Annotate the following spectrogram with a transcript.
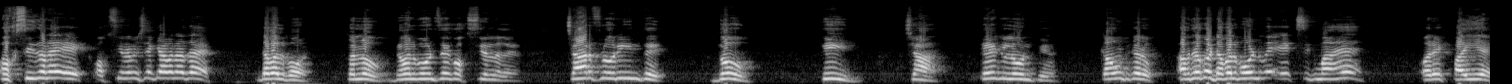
ऑक्सीजन है एक। ऑक्सीजन हमेशा क्या बनाता है? डबल बॉन्ड तो लो डबल बॉन्ड से एक ऑक्सीजन लगाया। चार फ्लोरीन थे। दो, तीन, चार, एक लोन पेयर काउंट करो। अब देखो डबल बॉन्ड में एक सिग्मा है और एक पाई है।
